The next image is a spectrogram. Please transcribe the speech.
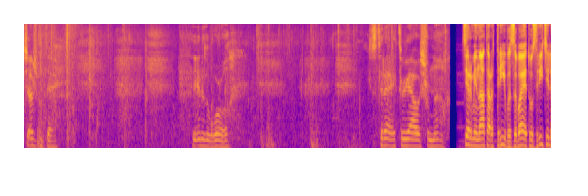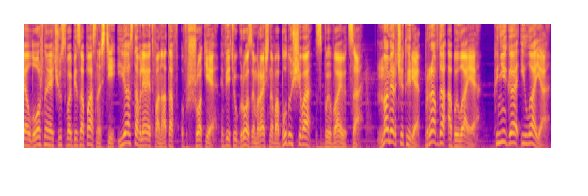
Judgment Day. The end of the world. It's today, three hours from now. Терминатор 3 вызывает у зрителя ложное чувство безопасности и оставляет фанатов в шоке, ведь угрозы мрачного будущего сбываются. Номер 4. Правда об Илае. Книга Илая.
